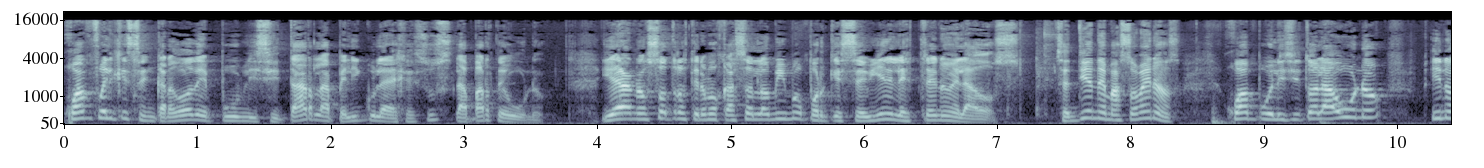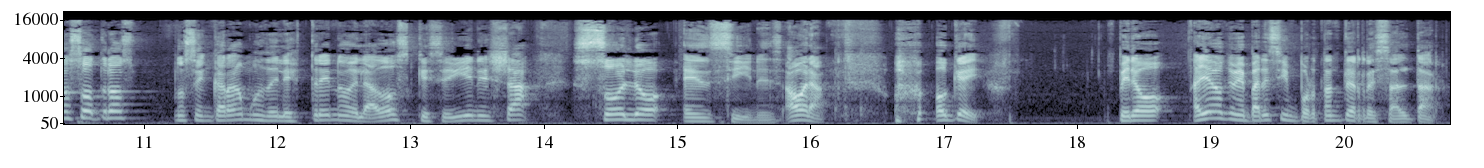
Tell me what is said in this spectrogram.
Juan fue el que se encargó de publicitar la película de Jesús, la parte 1. Y ahora nosotros tenemos que hacer lo mismo porque se viene el estreno de la 2. ¿Se entiende más o menos? Juan publicitó la 1 y nosotros nos encargamos del estreno de la 2 que se viene ya solo en cines. Ahora, ok, pero hay algo que me parece importante resaltar.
